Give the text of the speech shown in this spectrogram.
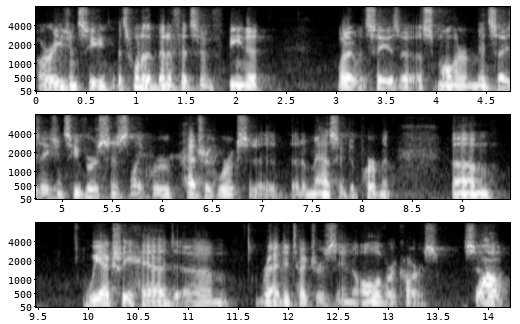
our agency. That's one of the benefits of being at what I would say is a, a smaller mid-sized agency versus like where Patrick works at a, at a massive department. Um, we actually had um, rad detectors in all of our cars. So Wow.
